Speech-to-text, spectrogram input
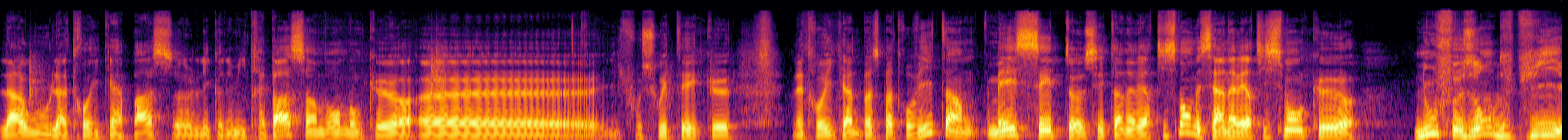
là où la Troïka passe, euh, l'économie trépasse. Hein. Bon, donc euh, euh, il faut souhaiter que la Troïka ne passe pas trop vite. Hein. Mais c'est un avertissement, mais c'est un avertissement que nous faisons depuis,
